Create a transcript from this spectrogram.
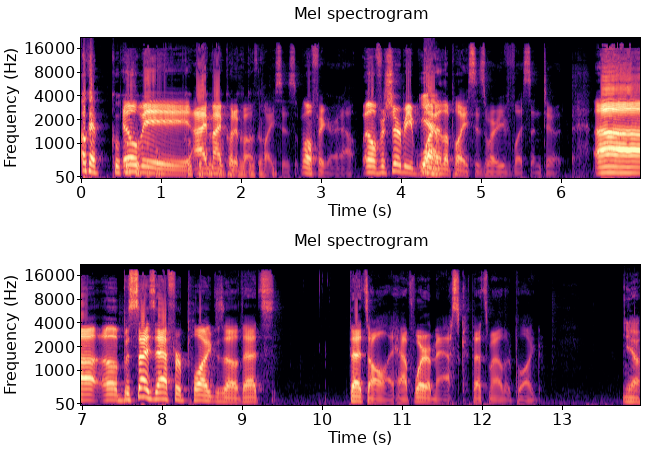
okay, cool. cool it'll cool, be. cool, I might put it both places. We'll figure it out. It'll for sure be one of the places where you've listened to it. Uh, uh, besides that, for plugs though, that's that's all I have. Wear a mask. That's my other plug. Yeah.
